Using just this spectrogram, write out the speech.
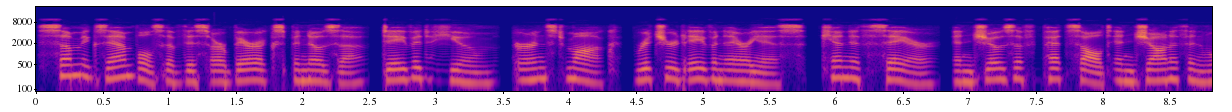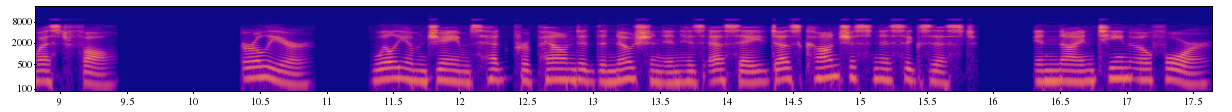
Some examples of this are Baruch Spinoza, David Hume, Ernst Mach, Richard Avenarius, Kenneth Sayre, and Joseph Petzoldt and Jonathan Westphal. Earlier, William James had propounded the notion in his essay Does Consciousness Exist? in 1904,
